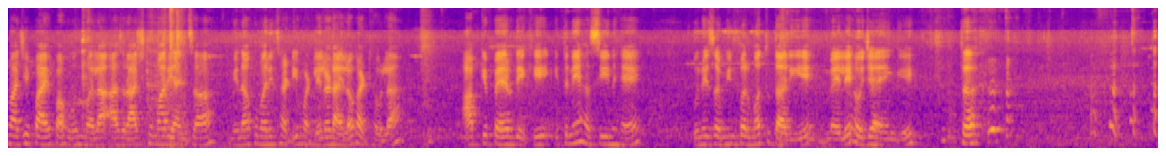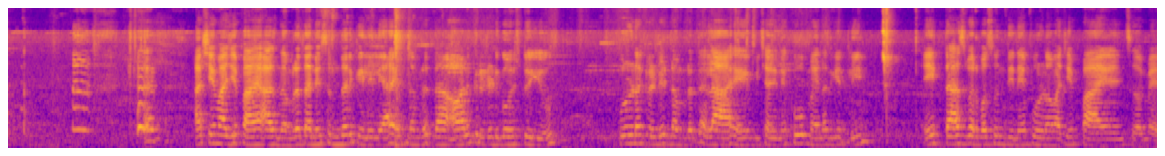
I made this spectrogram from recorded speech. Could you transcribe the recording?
माझे पाय पाहून मला आज राजकुमार यांचा मीना कुमारींसाठी म्हटलेला डायलॉग आठवला. आपके पैर देखे इतने हसीन है उन्हें ज़मीन पर मत उतारिए मैले हो जाएंगे। तर तर असे माझे पाय आज नम्रताने सुंदर केलेले आहेत. Namrata all credit goes to you पूर्ण क्रेडिट नम्रताला आहे. बिचारीने खूप मेहनत घेतली. एक तासभर बसून तिने पूर्ण माझे पायांचं मे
